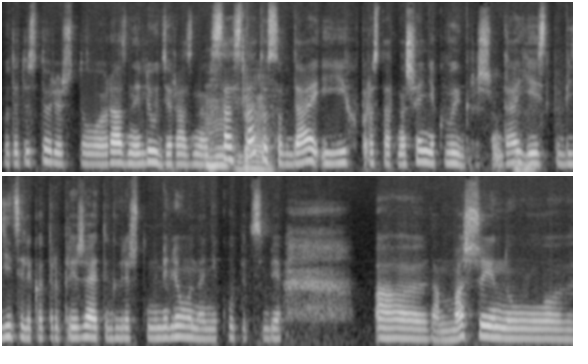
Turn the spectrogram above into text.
вот эту историю, что разные люди разных Мгм. са- Да. статусов, да, и их просто отношение к выигрышам, да. Есть победители, которые приезжают и говорят, что на миллион они купят себе там, машину,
